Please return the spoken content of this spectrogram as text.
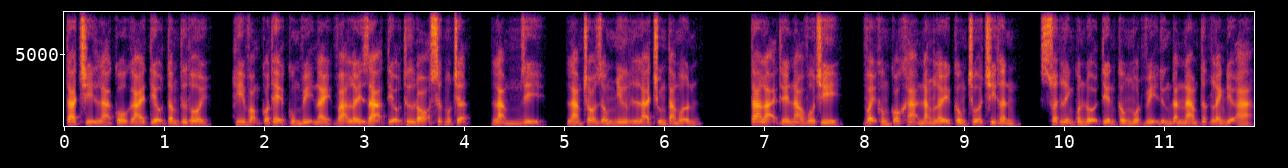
Ta chỉ là cô gái tiểu tâm tư thôi, hy vọng có thể cùng vị này vạ lời dạ tiểu thư đỏ sức một trận, làm gì, làm cho giống như là chúng ta mớn ta lại thế nào vô tri vậy không có khả năng lấy công chúa chi thần xuất lĩnh quân đội tiến công một vị đứng đắn nam tức lãnh địa a.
